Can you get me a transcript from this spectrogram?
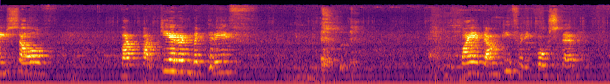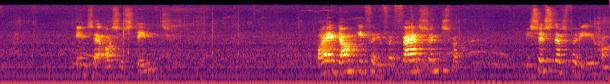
die saal wat parkering betref baie dankie vir die koster en sy assistent. Baie dankie vir die verversings wat die susters vir u gaan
